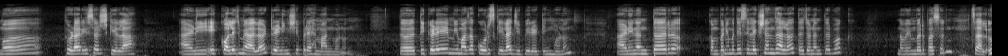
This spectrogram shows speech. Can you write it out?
मग थोडा रिसर्च केला आणि एक कॉलेज मिळालं ट्रेनिंगशिप रेहमान म्हणून. तर तिकडे मी माझा कोर्स केला जी पी रेटिंग म्हणून. आणि नंतर कंपनीमध्ये सिलेक्शन झालं त्याच्यानंतर मग नोव्हेंबरपासून चालू.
